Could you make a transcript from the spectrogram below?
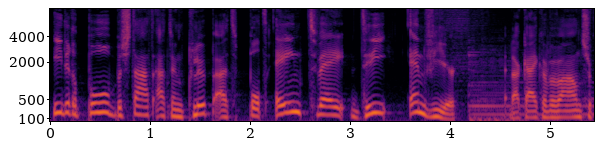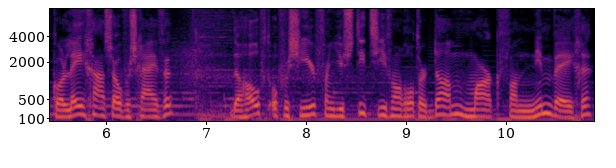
Iedere pool bestaat uit een club uit pot 1, 2, 3 en 4. daar kijken we waar onze collega's over schrijven. De hoofdofficier van justitie van Rotterdam, Mark van Nimwegen,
